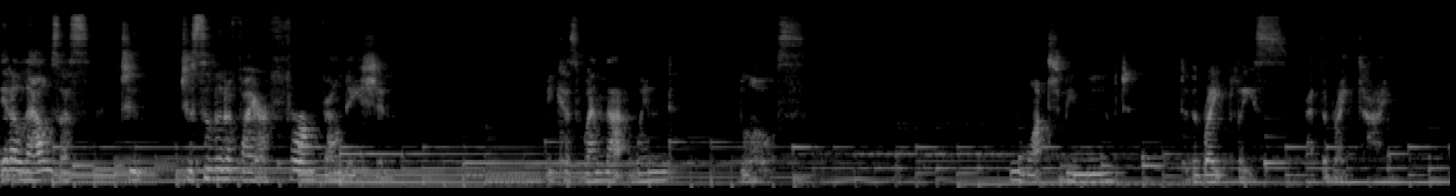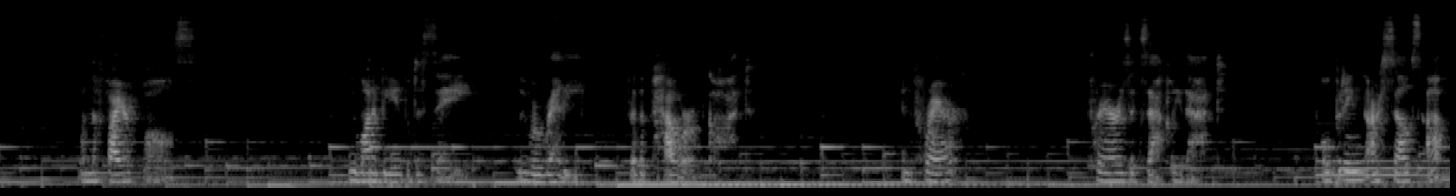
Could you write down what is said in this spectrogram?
It allows us to, to solidify our firm foundation. Because when that wind blows, we want to be moved to the right place at the right time. When the fire falls, we want to be able to say we were ready for the power of God. And prayer, prayer is exactly that opening ourselves up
